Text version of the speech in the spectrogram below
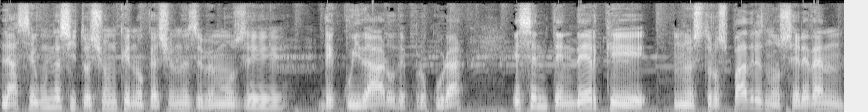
La segunda situación que en ocasiones debemos de, de cuidar o de procurar es entender que nuestros padres nos heredan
